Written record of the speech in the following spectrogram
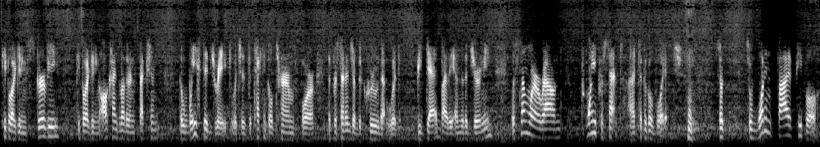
People are getting scurvy. People are getting all kinds of other infections. the wastage rate, which is the technical term for the percentage of the crew that would be dead by the end of the journey, was somewhere around 20% on a typical voyage. Hmm. So, so one in five people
